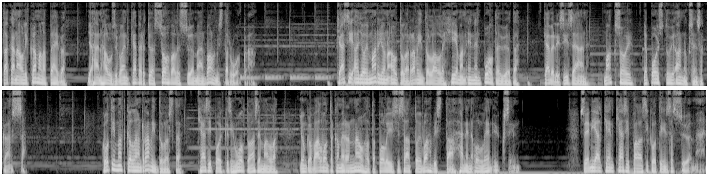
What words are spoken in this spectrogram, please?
Takana oli kamala päivä ja hän halusi vain käpertyä sohvalle syömään valmista ruokaa. Käsi ajoi Marion autolla ravintolalle hieman ennen puolta yötä, käveli sisään, maksoi ja poistui annoksensa kanssa. Kotimatkallaan ravintolasta Käsi poikkesi huoltoasemalla, jonka valvontakameran nauhalta poliisi saattoi vahvistaa hänen olleen yksin. Sen jälkeen Käsi palasi kotiinsa syömään.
